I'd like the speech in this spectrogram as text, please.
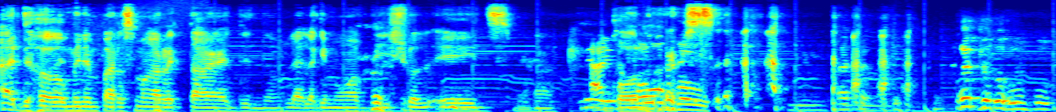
Ad hominem para sa mga retarded, no? Lalagyan mo mga visual aids, mga Ad colors. Adobo.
